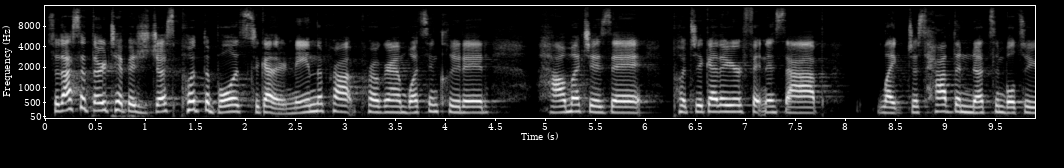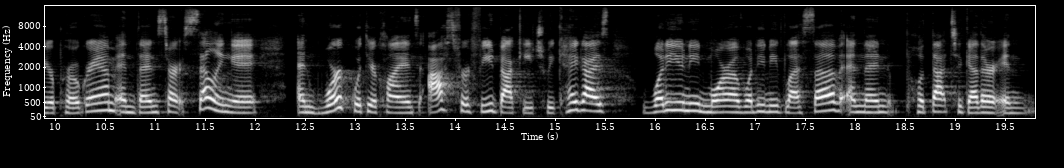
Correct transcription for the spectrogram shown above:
So that's the third tip is just put the bullets together. Name the pro- program, what's included, how much is it, put together your fitness app, like just have the nuts and bolts of your program and then start selling it and work with your clients. Ask for feedback each week. Hey guys, what do you need more of? What do you need less of? And then put that together and,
